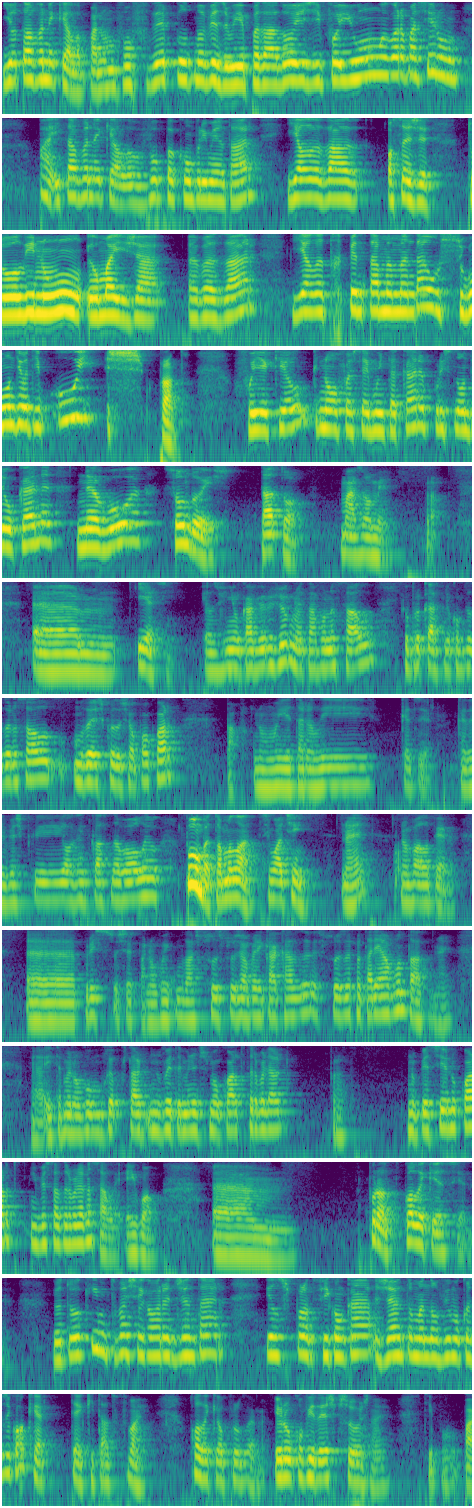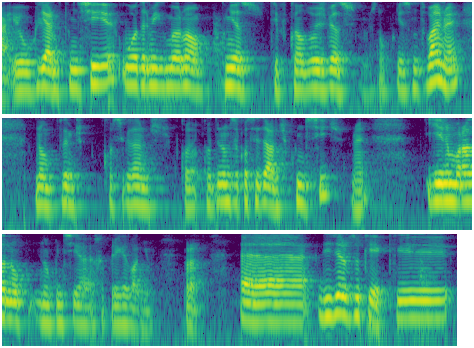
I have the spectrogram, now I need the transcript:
E eu estava naquela, pá, não me vão foder, porque última vez eu ia para dar dois e foi um, agora vai ser um. Pá, e estava naquela, vou para cumprimentar e ela dá, ou seja, estou ali no um, eu meio já a bazar e ela de repente está-me a mandar o segundo e eu tipo, ui, shh, pronto. Foi aquele que não afastei muito a cara, por isso não deu cana, na boa, são dois. Está top, mais ou menos. Pronto. Um, e é assim, eles vinham cá ver o jogo, não é? estavam na sala eu por acaso tinha o computador na sala, mudei as coisas só para o quarto, pá, porque não ia estar ali, quer dizer, cada vez que alguém tocasse na bola, eu, pumba, toma lá, sim, latim, não é? Não vale a pena. Uh, por isso, achei, pá, não vou incomodar as pessoas, as pessoas já vêm cá a casa, as pessoas é para estarem à vontade, não é? Uh, e também não vou morrer por estar 90 minutos no meu quarto a trabalhar, pronto, no PC, no quarto, em vez de estar a trabalhar na sala, é igual. Um, pronto, qual é que é a cena? Eu estou aqui, muito bem, chega a hora de jantar, eles, pronto, ficam cá, jantam, mandam vir uma coisa qualquer. Até aqui está tudo bem. Qual é que é o problema? Eu não convidei as pessoas, não é? Tipo, pá, eu o Guilherme conhecia, o outro amigo do meu irmão conheço, tive com ele duas vezes, mas não conheço muito bem, não é? Não podemos considerarmos, continuamos a considerar-nos conhecidos, não é? E a namorada não, não conhecia a rapariga de lá nenhum. Pronto. Uh, Dizer-vos o quê? Que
